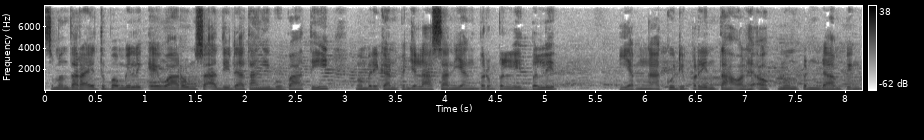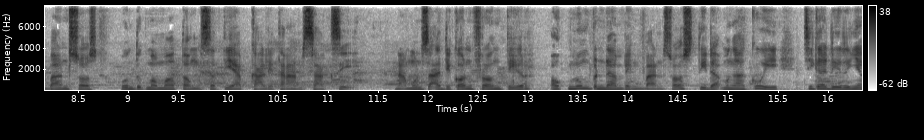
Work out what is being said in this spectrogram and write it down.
Sementara itu pemilik e-warung saat didatangi bupati memberikan penjelasan yang berbelit-belit. Ia mengaku diperintah oleh oknum pendamping bansos untuk memotong setiap kali transaksi. Namun saat dikonfrontir, oknum pendamping bansos tidak mengakui jika dirinya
